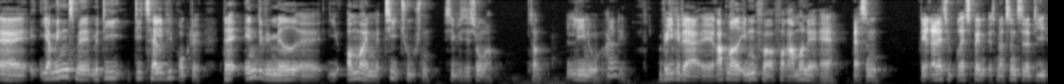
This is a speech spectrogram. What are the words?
uh, jeg mindes med, med de, de tal, vi brugte, der endte vi med uh, i omegnen af 10.000 civilisationer. Sådan, lige nu. Ja. Hvilket er uh, ret meget inden for, for rammerne af, af sådan... Det er relativt bredt spændt, hvis man sådan sætter de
